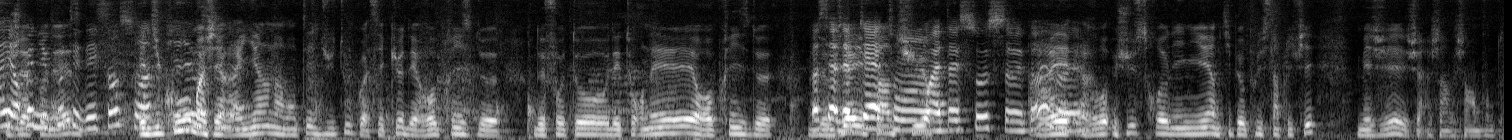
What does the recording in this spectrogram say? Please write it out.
Ah, et en fait, du coup, tes dessins sont et du coup, moi, j'ai rien inventé du tout. quoi. C'est que des reprises de, de photos détournées, reprises de, Enfin, c'est adapté à, ton, à ta sauce euh, quand même. ré- ouais. re- juste relignées, un petit peu plus simplifiées. Mais j'invente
